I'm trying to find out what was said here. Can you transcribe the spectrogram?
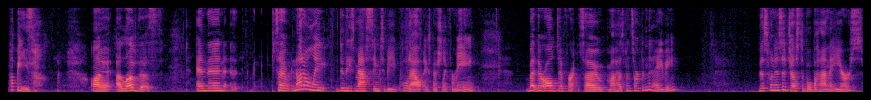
puppies on it. I love this. And then, so not only do these masks seem to be pulled out, especially for me, but they're all different. So my husband served in the Navy. This one is adjustable behind the ears.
